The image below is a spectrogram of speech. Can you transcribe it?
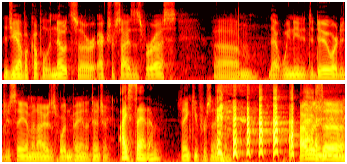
Did you have a couple of notes or exercises for us um, that we needed to do, or did you say them and I just wasn't paying attention? i said them Thank you for saying them. I was uh,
